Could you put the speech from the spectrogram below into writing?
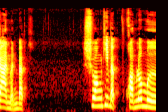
การเหมือนแบบช่วงที่แบบความร่วมมือ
